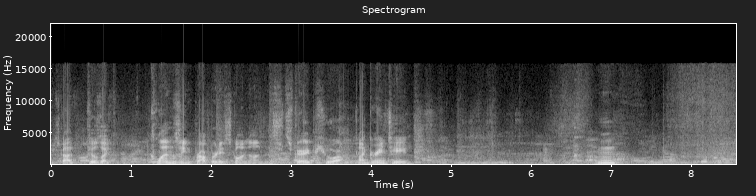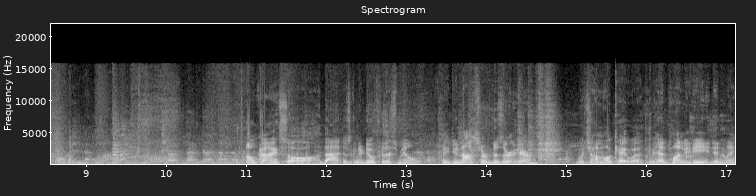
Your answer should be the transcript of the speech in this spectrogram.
It's got, feels like cleansing properties going on. It's, it's very pure, like green tea. Mmm. Okay, so that is going to do it for this meal. They do not serve dessert here, which I'm okay with. We had plenty to eat, didn't we?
